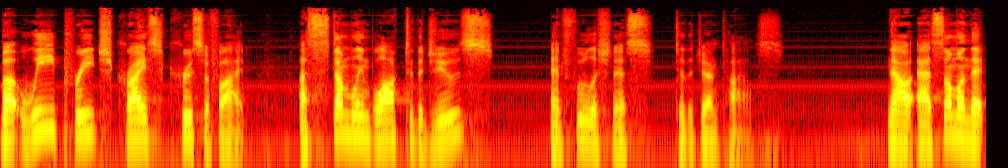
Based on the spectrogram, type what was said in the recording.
But we preach Christ crucified a stumbling block to the Jews and foolishness to the Gentiles. Now, as someone that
